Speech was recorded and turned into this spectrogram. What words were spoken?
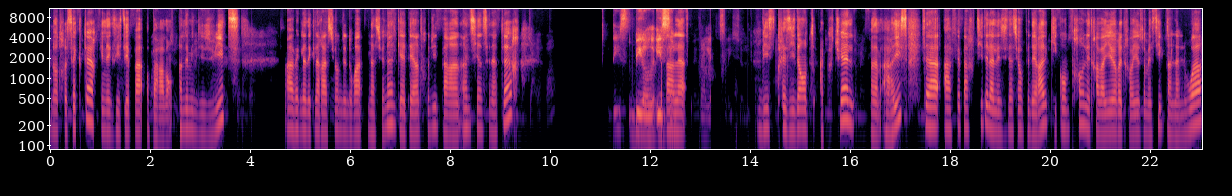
notre secteur qui n'existait pas auparavant. En 2018, avec la Déclaration des droits nationaux qui a été introduite par un ancien sénateur, par la vice-présidente actuelle, Mme Harris, ça a fait partie de la législation fédérale qui comprend les travailleurs et travailleuses domestiques dans la loi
